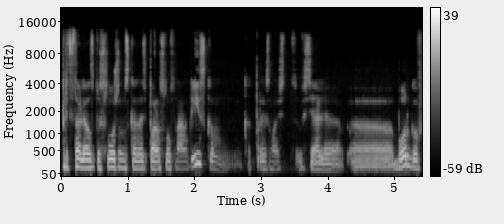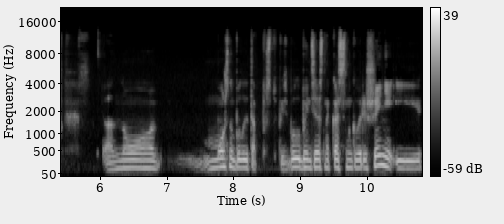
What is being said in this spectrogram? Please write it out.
представлялось бы сложным сказать пару слов на английском, как произносит в сериале э, Боргов, но можно было и так поступить. Было бы интересно кастинговое решение, и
